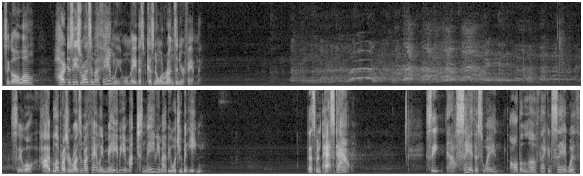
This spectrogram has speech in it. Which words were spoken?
It's like, oh, well, heart disease runs in my family. Well, maybe that's because no one runs in your family. Say, well, high blood pressure runs in my family. Maybe it might, just maybe it might be what you've been eating. that's been passed down. See, and I'll say it this way and all the love that I can say it with.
